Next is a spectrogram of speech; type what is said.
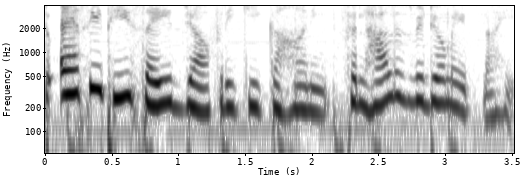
तो ऐसी थी सईद जाफरी की कहानी। फ़िलहाल इस वीडियो में इतना ही।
